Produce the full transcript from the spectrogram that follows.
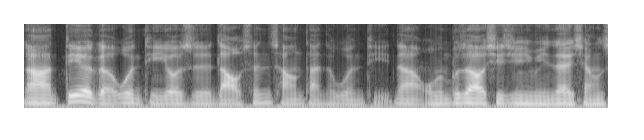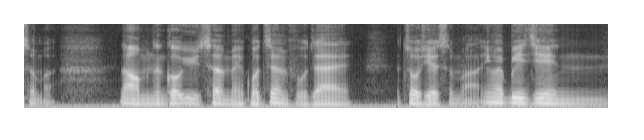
那第二个问题又是老生常谈的问题，那我们不知道习近平在想什么，那我们能够预测美国政府在做些什么？因为毕竟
